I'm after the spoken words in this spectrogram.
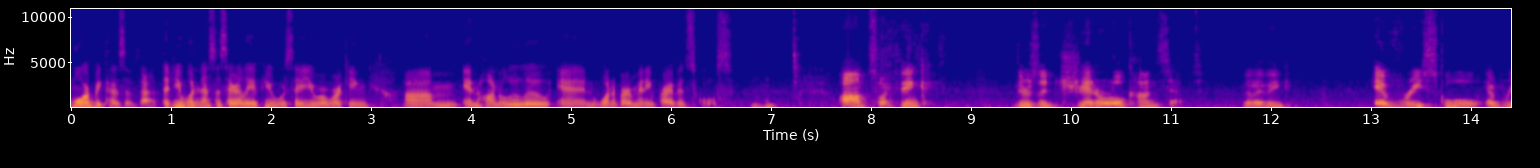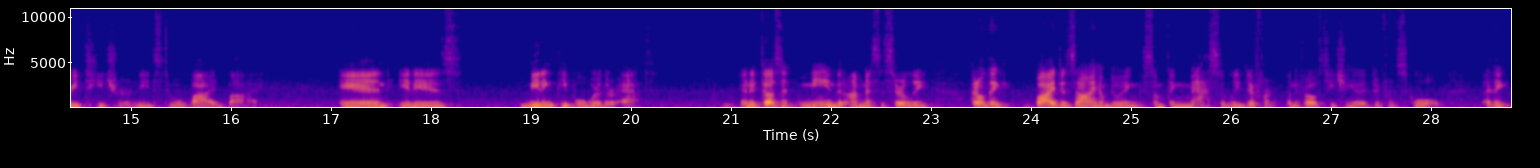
more because of that? That you wouldn't necessarily if you were say you were working um, in Honolulu in one of our many private schools. Um, so I think there's a general concept that I think every school, every teacher needs to abide by. And it is meeting people where they're at. And it doesn't mean that I'm necessarily, I don't think by design I'm doing something massively different than if I was teaching at a different school. I think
